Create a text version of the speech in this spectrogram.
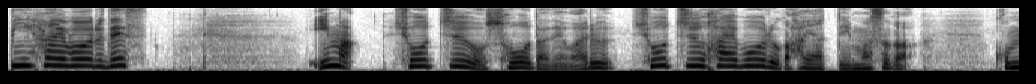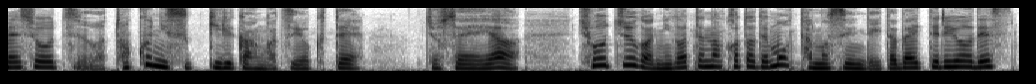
品ハイボールです。今、焼酎をソーダで割る焼酎ハイボールが流行っていますが、米焼酎は特にスッキリ感が強くて、女性や焼酎が苦手な方でも楽しんでいただいているようです。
